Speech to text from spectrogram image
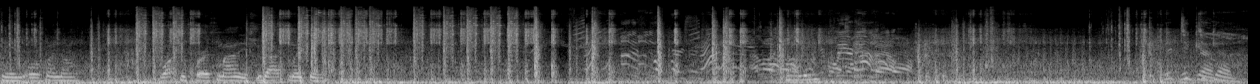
Team open now. Watch the first man, you shoot my thing. Good to go.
